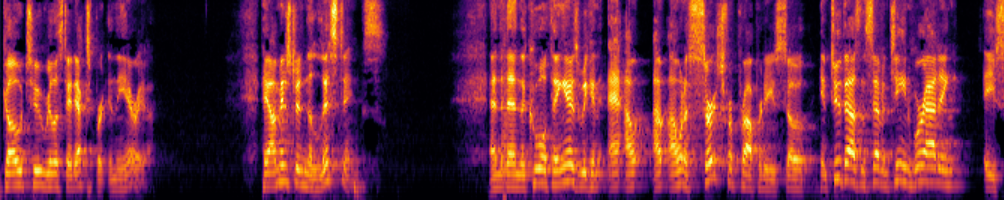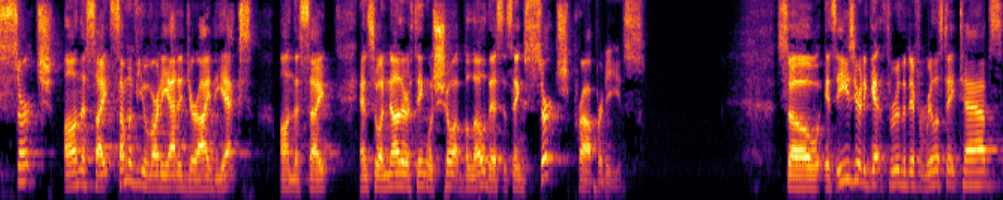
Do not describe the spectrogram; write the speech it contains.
go-to real estate expert in the area. Hey, I'm interested in the listings. And then the cool thing is we can add, I, I, I want to search for properties. So in 2017, we're adding a search on the site. Some of you have already added your IDX on the site. And so another thing will show up below this that's saying search properties. So it's easier to get through the different real estate tabs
